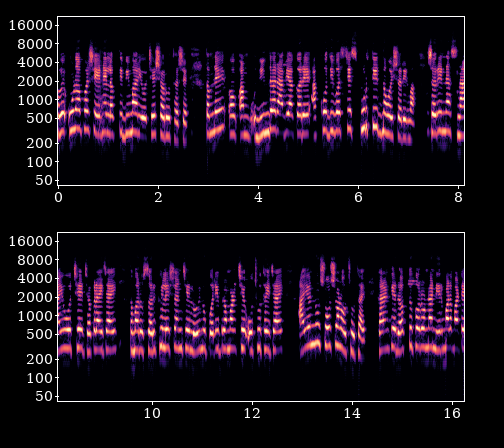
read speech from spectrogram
હવે ઉણપ હશે, એને લગતી બીમારીઓ છે, શરૂ થશે. તમને આમ નીંદર આવ્યા કરે, આખો દિવસ છે, સ્ફૂર્તિ જ ન હોય શરીરમાં. શરીરના સ્નાયુઓ છે, જકડાઈ જાય. તમારું સર્ક્યુલેશન છે, લોહીનું પરિભ્રમણ છે, ઓછું થઈ જાય. આયનનું શોષણ ઓછું થાય. કારણ કે રક્તકણોના નિર્માણ માટે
